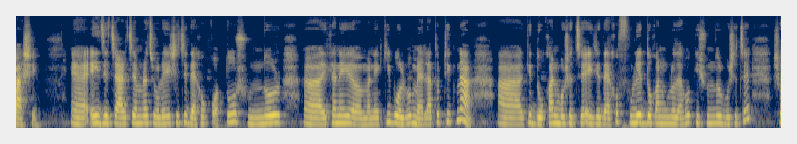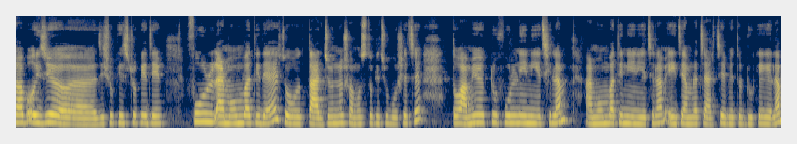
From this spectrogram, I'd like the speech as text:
পাশে। এই যে চার্চে আমরা চলে এসেছি, দেখো কত সুন্দর এখানে মানে কি বলব, মেলা তো ঠিক না, আর কি দোকান বসেছে, এই যে দেখো ফুলের দোকানগুলো, দেখো কি সুন্দর বসেছে, সব ওই যে যীশু খ্রিস্টকে যে ফুল আর মোমবাতি দেয়, তো তার জন্য সমস্ত কিছু বসেছে, তো আমিও একটু ফুল নিয়ে নিয়েছিলাম, আর মোমবাতি নিয়ে নিয়েছিলাম, এই যে আমরা চার্চের ভেতর ঢুকে গেলাম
